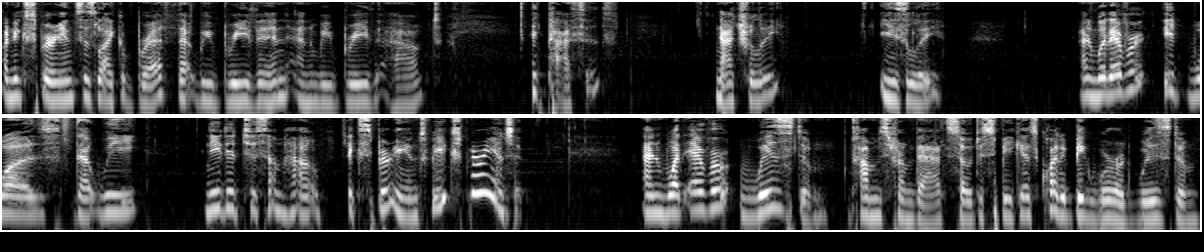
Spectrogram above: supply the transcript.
an experience is like a breath that we breathe in and we breathe out. It passes naturally, easily. And whatever it was that we needed to somehow experience, we experience it. And whatever wisdom comes from that, so to speak, it's quite a big word, wisdom.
